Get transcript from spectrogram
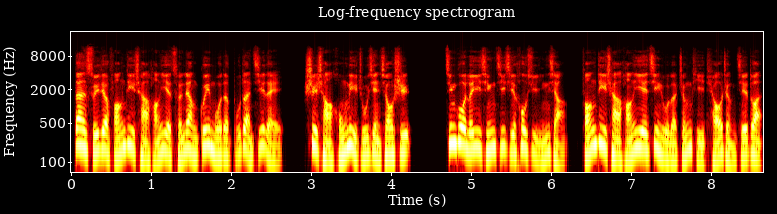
但随着房地产行业存量规模的不断积累，市场红利逐渐消失。经过了疫情及其后续影响，房地产行业进入了整体调整阶段。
